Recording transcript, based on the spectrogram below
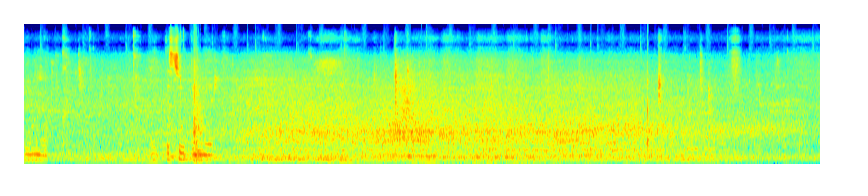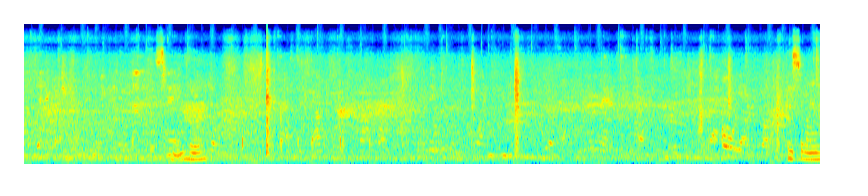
we look a souvenir. Same here. This one,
